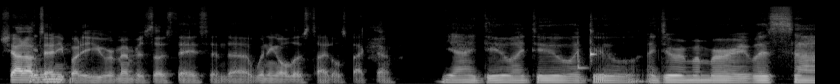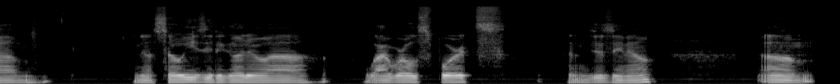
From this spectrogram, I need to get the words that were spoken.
shout out to anybody who remembers those days and uh, winning all those titles back then. Yeah, I do. I do. I do. I do remember it was um you know so easy to go to uh Wide World Sports and just, you know, um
